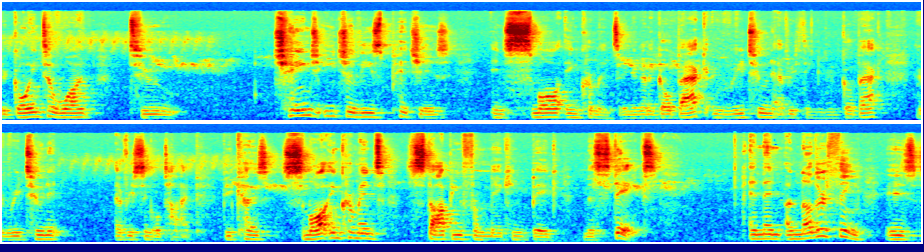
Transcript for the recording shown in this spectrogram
You're going to want to change each of these pitches in small increments and you're going to go back and retune everything. You're going to go back and retune it every single time because small increments stop you from making big mistakes. And then another thing is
